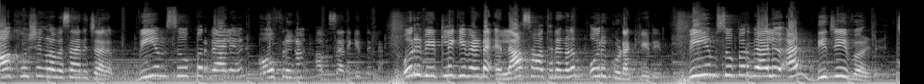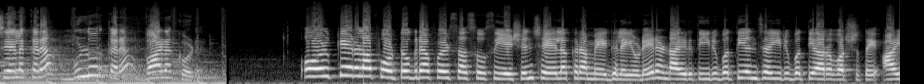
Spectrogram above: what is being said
ആഘോഷങ്ങൾ അവസാനിച്ചാലും വി എം സൂപ്പർ വാല്യുവിൽ ഓഫറുകൾ അവസാനിക്കുന്നില്ല ഒരു വീട്ടിലേക്ക് വേണ്ട എല്ലാ സാധനങ്ങളും ഒരു കുടക്കീടിൽ. V M super value and digi world Chelakkara Mullurkara Vazhakode. All Kerala photographers association Chelakkara മേഖലയുടെ രണ്ടായിരത്തി ഇരുപത്തിയഞ്ച് ഇരുപത്തിയാറ് വർഷത്തെ ഐ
